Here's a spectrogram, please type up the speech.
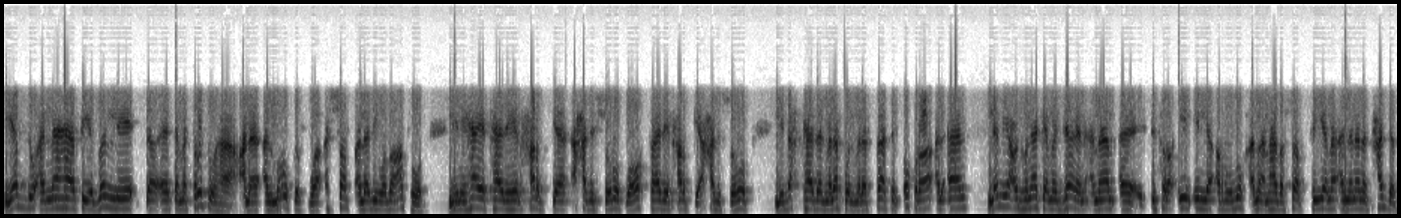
يبدو أنها في ظل تمترسها على الموقف والشرط الذي وضعته لنهاية هذه الحرب كأحد الشروط ووقف هذه الحرب كأحد الشروط لبحث هذا الملف والملفات الأخرى. الآن لم يعد هناك مجالا أمام آه، إسرائيل إلا الرضوخ أمام هذا الشرط سيما أننا نتحدث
